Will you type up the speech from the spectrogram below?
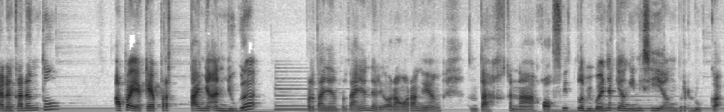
Kadang-kadang tuh apa ya? Kayak pertanyaan juga, pertanyaan-pertanyaan dari orang-orang yang entah kena COVID. Lebih banyak yang ini sih yang berduka.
